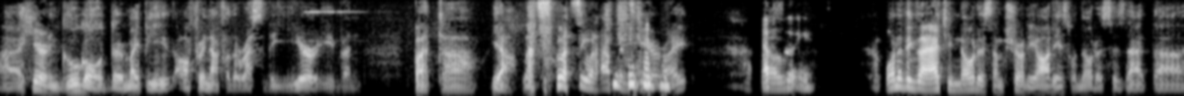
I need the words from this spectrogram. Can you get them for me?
I hear in Google there might be offering that for the rest of the year, even. But uh, yeah, let's let's see what happens here, right? Absolutely. Um, one of the things I actually noticed, I'm sure the audience will notice, is that uh,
